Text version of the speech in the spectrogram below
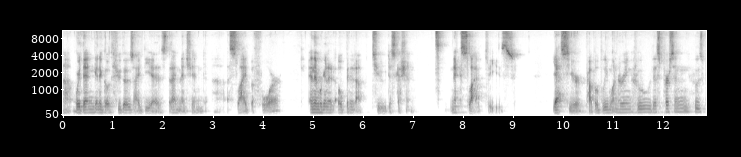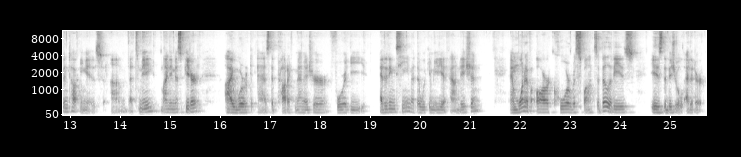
uh, we're then going to go through those ideas that I mentioned uh, a slide before, and then we're going to open it up to discussion. Next slide, please. Yes, you're probably wondering who this person who's been talking is. Um, that's me. My name is Peter. I work as the product manager for the editing team at the Wikimedia Foundation. And one of our core responsibilities is the visual editor.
